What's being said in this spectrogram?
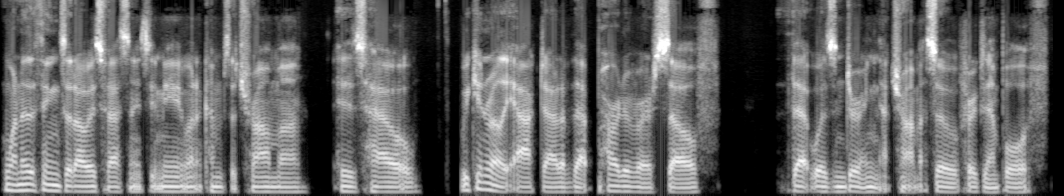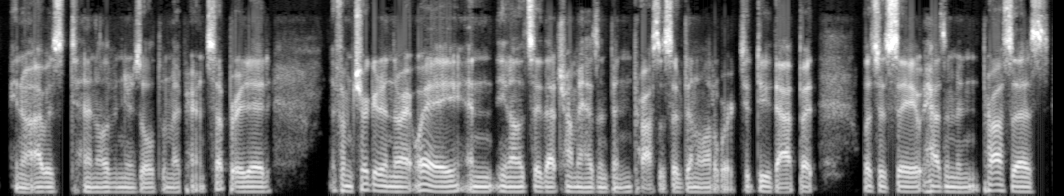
one of the things that always fascinates me when it comes to trauma is how we can really act out of that part of ourself that was enduring that trauma. So, for example, if you know I was 10, 11 years old when my parents separated, if I'm triggered in the right way, and you know, let's say that trauma hasn't been processed, I've done a lot of work to do that, but let's just say it hasn't been processed,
